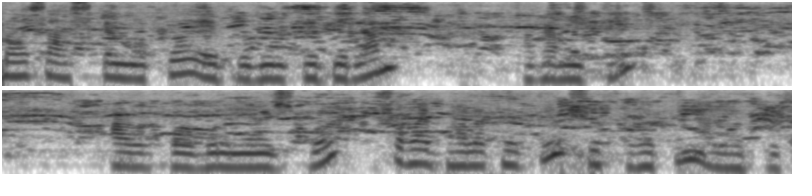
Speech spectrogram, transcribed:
বাস আজকের মতো এই পর্যন্ত দিলাম আগামীতে। আরও পর্ব নিয়ে আসব। সবাই ভালো থাকবেন সুস্থ থাকবেন আল্লাহ হাফিজ।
